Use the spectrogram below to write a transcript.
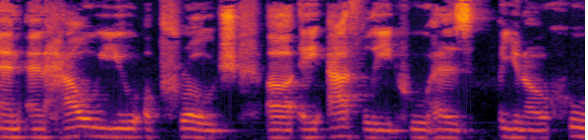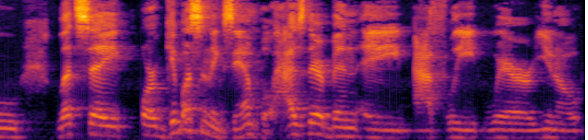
and and how you approach uh, a athlete who has you know who let's say or give us an example has there been a athlete where you know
